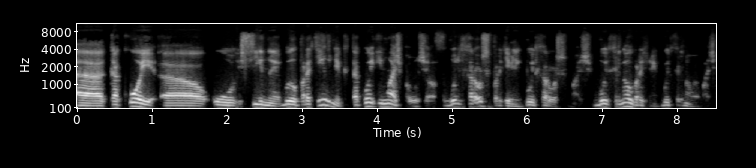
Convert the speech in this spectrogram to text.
э, какой у Сины был противник, такой и матч получался. Будет хороший противник, будет хороший матч. Будет хреновый противник, будет хреновый матч.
